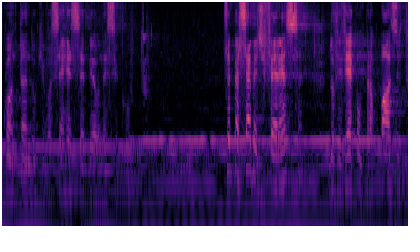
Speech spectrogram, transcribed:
contando o que você recebeu nesse culto. Você percebe a diferença do viver com propósito,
